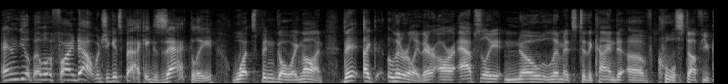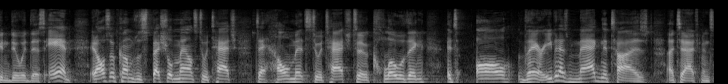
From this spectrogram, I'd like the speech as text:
and you'll be able to find out when she gets back exactly what's been going on. They, like literally, there are absolutely no limits to the kind of cool stuff you can do with this. And it also comes with special mounts to attach to helmets, to attach to clothing. It's all there. Even has magnetized attachments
